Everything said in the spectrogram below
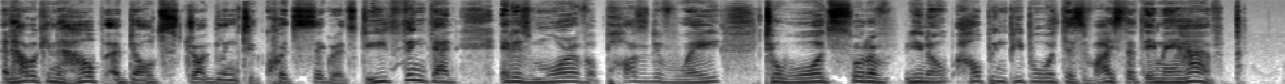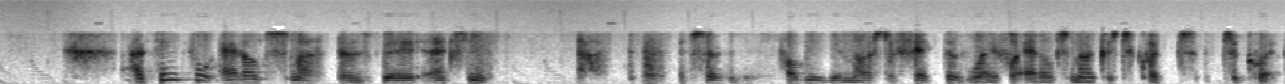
and how it can help adults struggling to quit cigarettes? Do you think that it is more of a positive way towards sort of you know helping people with this vice that they may have? I think for adult smokers, it's it's probably the most effective way for adult smokers to quit to quit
